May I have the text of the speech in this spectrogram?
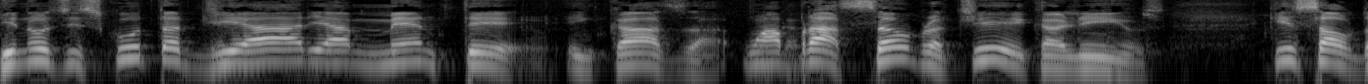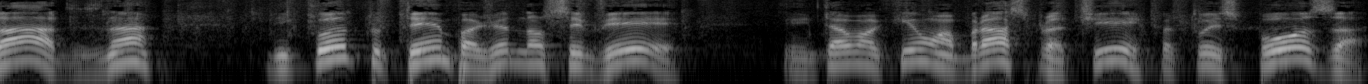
que nos escuta diariamente em casa. Um abração para ti, Carlinhos. Que saudades, né? De quanto tempo a gente não se vê. Então, aqui um abraço para ti, para tua esposa.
